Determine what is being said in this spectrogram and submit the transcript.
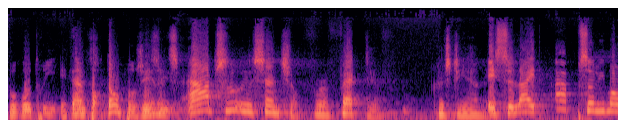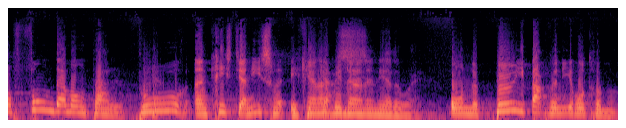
pour autrui est important pour And Jésus. it's absolutely essential for effective Christianity. Et cela est absolument fondamental pour un christianisme It cannot be efficace. done any other way. On ne peut y parvenir autrement.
